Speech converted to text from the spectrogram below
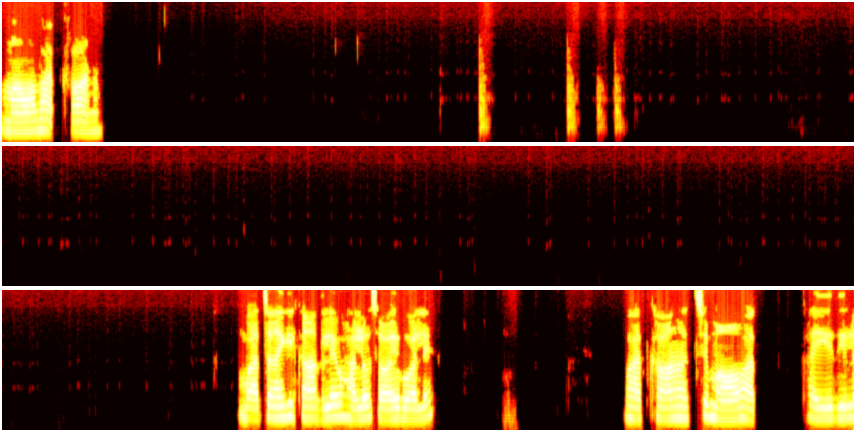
মামা ভাত খাওয়ানো। বাচ্চা নাকি কাঁদলে ভালো, সবাই বলে। ভাত খাওয়ানো হচ্ছে, মামা ভাত খাইয়ে দিল।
